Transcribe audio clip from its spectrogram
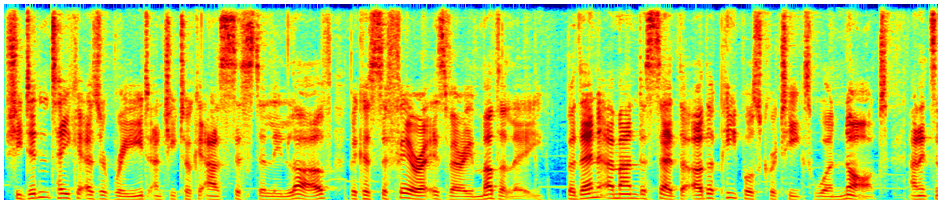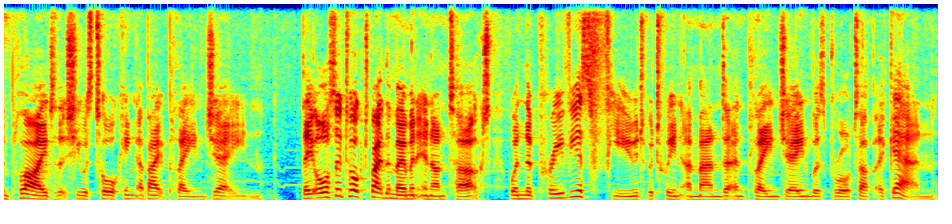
she didn't take it as a read and she took it as sisterly love because Sapphira is very motherly. But then Amanda said that other people's critiques were not, and it's implied that she was talking about Plane Jane. They also talked about the moment in Untucked when the previous feud between Amanda and Plane Jane was brought up again.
